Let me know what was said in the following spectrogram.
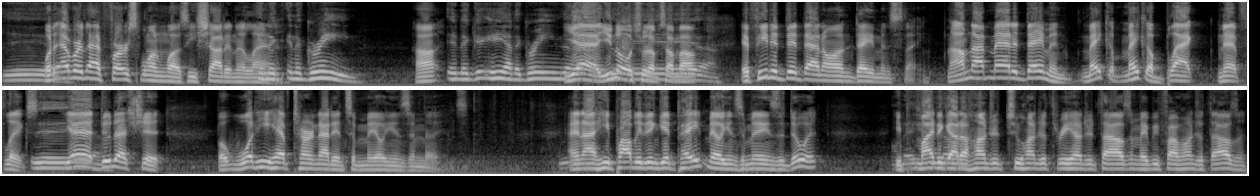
Yeah. Whatever that first one was, he shot in In Atlanta. the in the green. huh? In the he had a green. uh, Yeah, you know what I'm talking about. yeah. If he'd have did that on Damon's thing, now I'm not mad at Damon. Make a make a black Netflix. Yeah. Yeah, do that shit. But would he have turned that into millions and millions? And I, he probably didn't get paid millions and millions to do it. He might have got HBO? 100, 200, 300,000, maybe 500,000.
